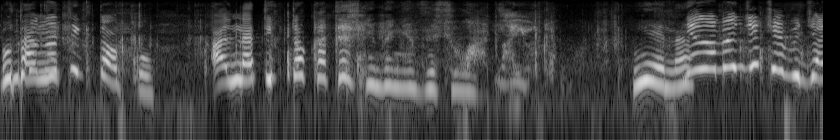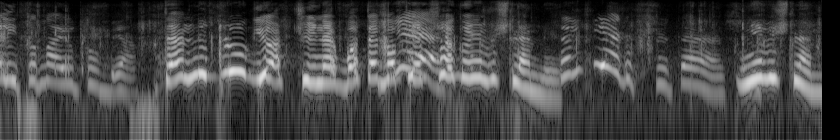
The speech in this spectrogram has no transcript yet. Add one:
bo Tylko tam na TikToku. ale na TikToka też nie będzie wysyłać. Nie, na Nie no, będziecie widzieli to na YouTubie. ten drugi odcinek, bo tego Nie. pierwszego nie wyślemy. Ten pierwszy też. Nie wyślemy.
